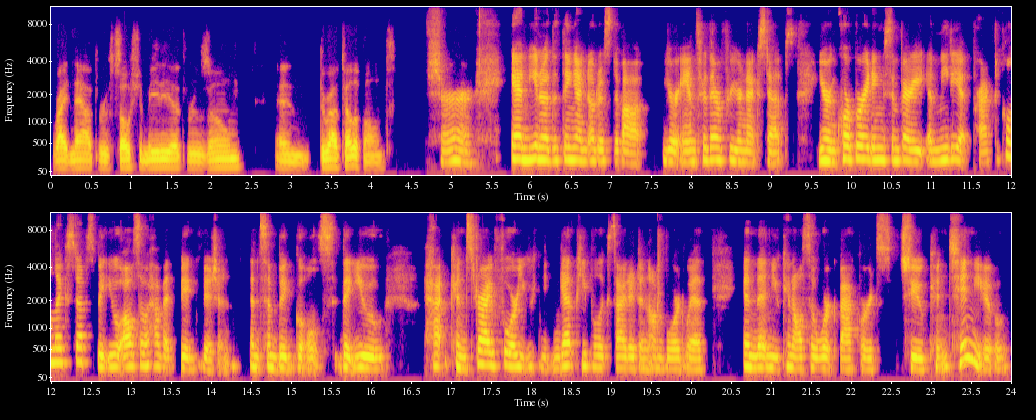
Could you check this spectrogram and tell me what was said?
right now through social media, through Zoom, and through our telephones. Sure. And you know, the thing I noticed about your answer there for your next steps, you're incorporating some very immediate practical next steps, but you also have a big vision and some big goals that you ha- can strive for, you can get people excited and on board with. And then you can also work backwards to continue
